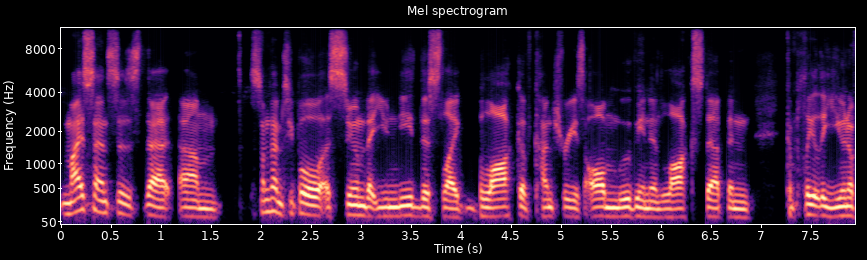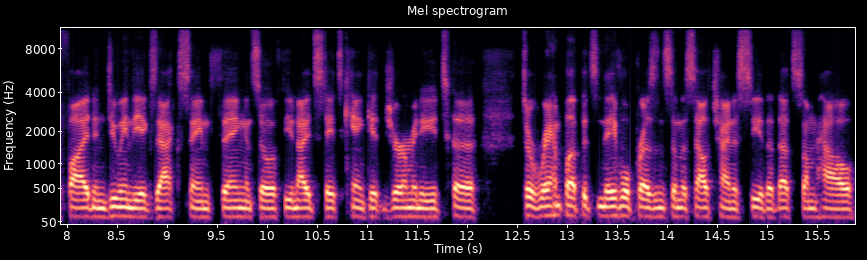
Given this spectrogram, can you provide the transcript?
my sense is that um, sometimes people assume that you need this like block of countries all moving in lockstep and completely unified and doing the exact same thing. And so if the United States can't get Germany to to ramp up its naval presence in the South China Sea, that that's somehow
